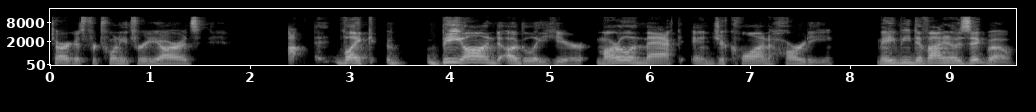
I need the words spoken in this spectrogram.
targets for 23 yards. Uh, like beyond ugly here, Marlon Mack and Jaquan Hardy, maybe Devine Ozigbo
